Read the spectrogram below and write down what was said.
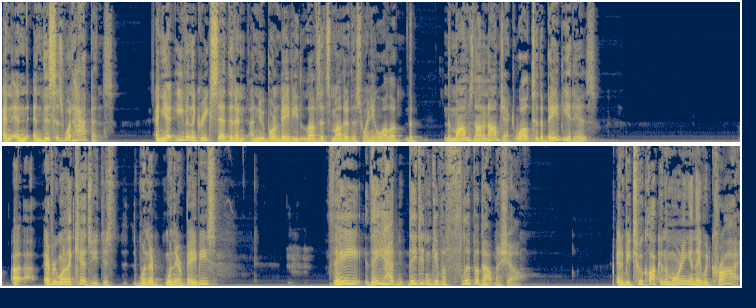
And, and, and this is what happens. And yet, even the Greeks said that a, a newborn baby loves its mother this way. And you go, well, the, the, the mom's not an object. Well, to the baby, it is. Uh, every one of the kids, you just when they're when they're babies, they they had they didn't give a flip about Michelle. And it'd be two o'clock in the morning, and they would cry.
